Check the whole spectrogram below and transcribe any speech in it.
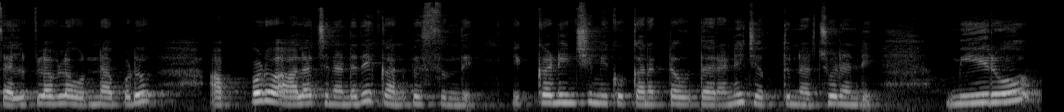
సెల్ఫ్ లవ్లో ఉన్నప్పుడు అప్పుడు ఆలోచన అనేది కనిపిస్తుంది. ఇక్కడి నుంచి మీకు కనెక్ట్ అవుతారని చెప్తున్నారు. చూడండి. మీరు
